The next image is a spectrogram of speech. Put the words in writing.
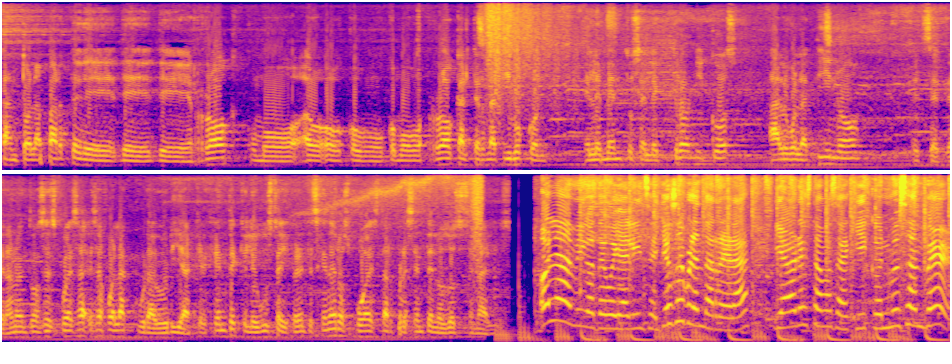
tanto la parte de, rock como, como, rock alternativo con elementos electrónicos, algo latino, etcétera. ¿no? Entonces fue esa, fue la curaduría, que gente que le gusta diferentes géneros pueda estar presente en los dos escenarios. Hola amigos de Boyalince, yo soy Brenda Herrera y ahora estamos aquí con Moose and Bear,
